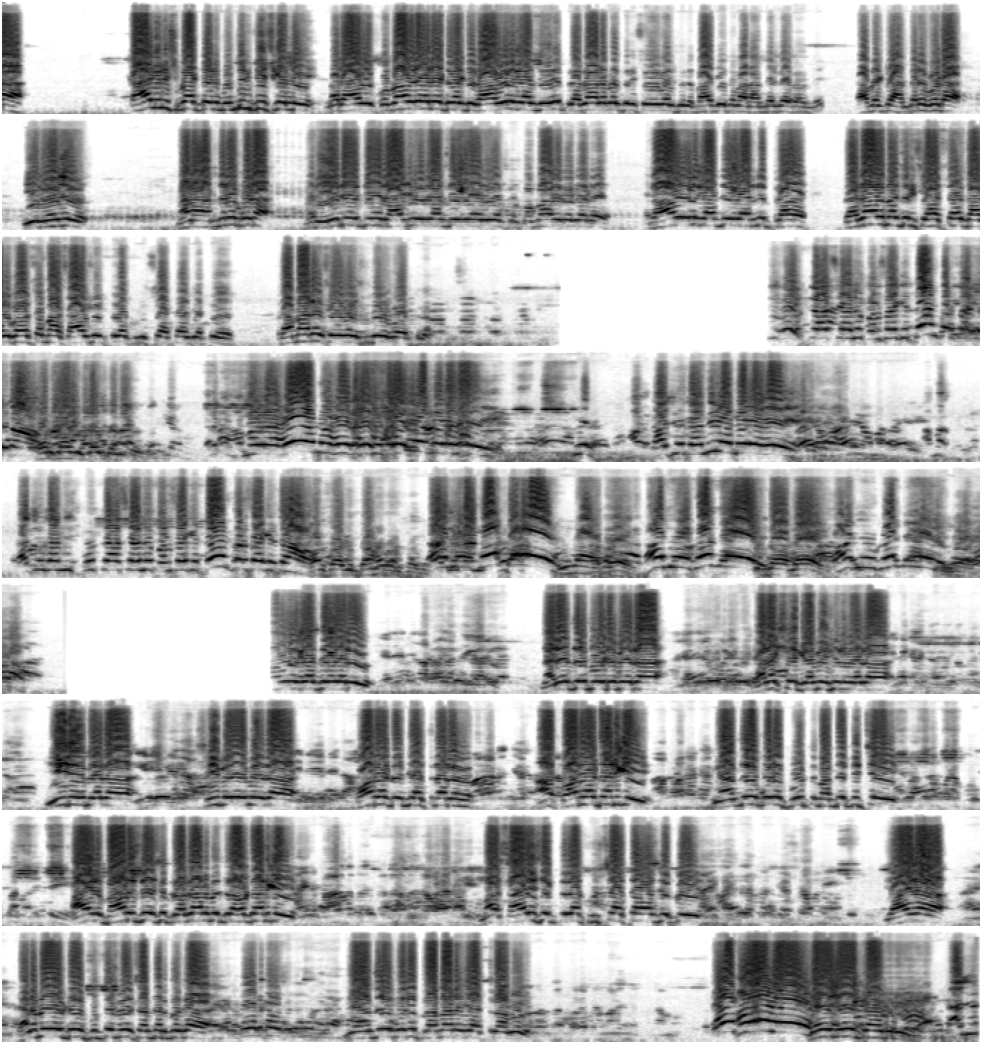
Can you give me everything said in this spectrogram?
కాంగ్రెస్ పార్టీని ముందుకు తీసుకెళ్ళి మరి ఆయన కుమారుడైనటువంటి రాహుల్ గాంధీని ప్రధానమంత్రి చేయవలసిన బాధ్యత మన అందరి మీద ఉంది. కాబట్టి అందరూ కూడా ఈ రోజు మన అందరం కూడా మరి ఏదైతే రాజీవ్ గాంధీ గారి యొక్క కుమారుడు ఉన్నాడో రాహుల్ గాంధీ గారిని ప్ర- ప్రధానమంత్రి చేస్తాం దానికోసం మా సాయశక్తిలో కృషి చేస్తామని చెప్పి ప్రమాణం చేయవలసింది కోరుతున్నాం. కొనసాగిద్దాం కొనసాగిద్దాం. కొనసాగిద్దాం. అమర్ రహే అమర్ రహే రాజీవ్ గాంధీ అమర్ రహే రాజీవ్ గాంధీ అమర్ రహే రాజీవ్ గాంధీ స్ఫూర్తి ఆశయాలు కొనసాగిద్దాం కొనసాగిద్దాం. రాజీవ్ గాంధీ రాజీవ్ గాంధీ. రాజీవ్ గాంధీ. రాహుల్ గాంధీ గారు. నరేంద్ర మోడీ మీద ఎలక్షన్ కమిషన్ మీద ఈడీ మీద సిబిఐ మీద పోరాటం చేస్తున్నారు ఆ. పోరాటానికి మీ అందరూ కూడా పూర్తి మద్దతు ఇచ్చి ఆయన భారతదేశ ప్రధానమంత్రి అవడానికి మా సాయి శక్తిలా కృషి చేస్తామని చెప్పి ఆయన ఎనభై ఒకటో పుట్టినరోజు సందర్భంగా మేమందరం కూడా ప్రమాణం చేస్తున్నాము. కూడా ప్రమాణం చేస్తున్నాము జై జై కాంగ్రెస్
